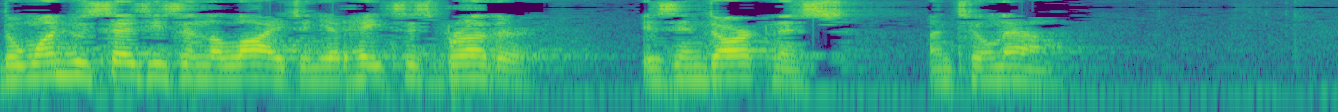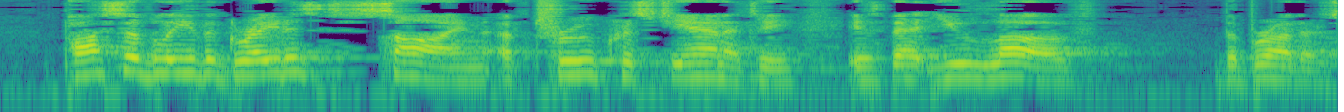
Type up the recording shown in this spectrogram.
The one who says he's in the light and yet hates his brother is in darkness until now. Possibly the greatest sign of true Christianity is that you love the brothers.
